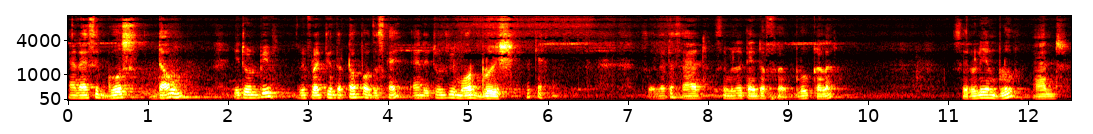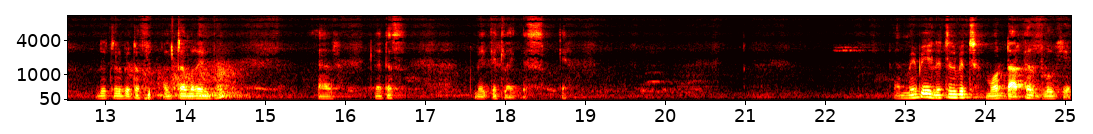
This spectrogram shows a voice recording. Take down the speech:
and as it goes down it will be reflecting the top of the sky and it will be more bluish okay? So let us add similar kind of blue color cerulean blue and little bit of ultramarine blue. And let us make it like this okay and maybe a little bit more darker blue here.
